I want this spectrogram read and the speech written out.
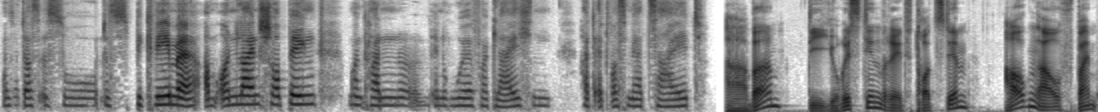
Also das ist so das Bequeme am Online-Shopping. Man kann äh, in Ruhe vergleichen, hat etwas mehr Zeit. Aber die Juristin rät trotzdem Augen auf beim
